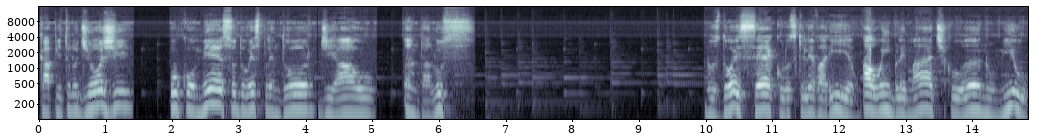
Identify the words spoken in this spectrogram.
Capítulo de hoje: O começo do esplendor de Al andaluz. Nos dois séculos que levariam ao emblemático ano 1000,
